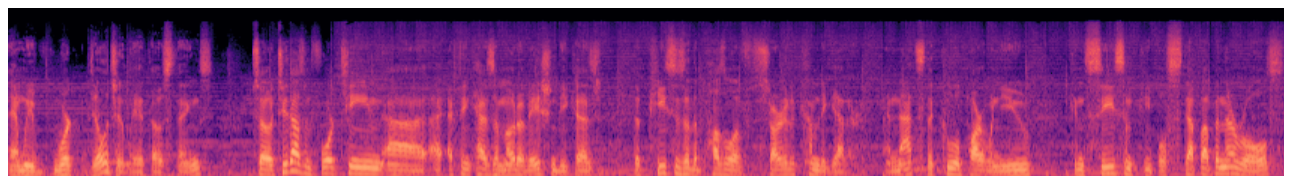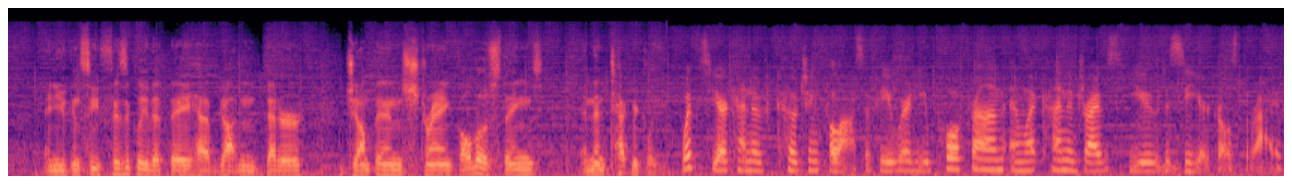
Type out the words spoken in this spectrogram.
and we've worked diligently at those things. So 2014, uh, I I think, has a motivation because the pieces of the puzzle have started to come together. And that's the cool part when you can see some people step up in their roles and you can see physically that they have gotten better, jump in, strength, all those things. And then technically, What's your kind of coaching philosophy? Where do you pull from, and what kind of drives you to see your girls thrive?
